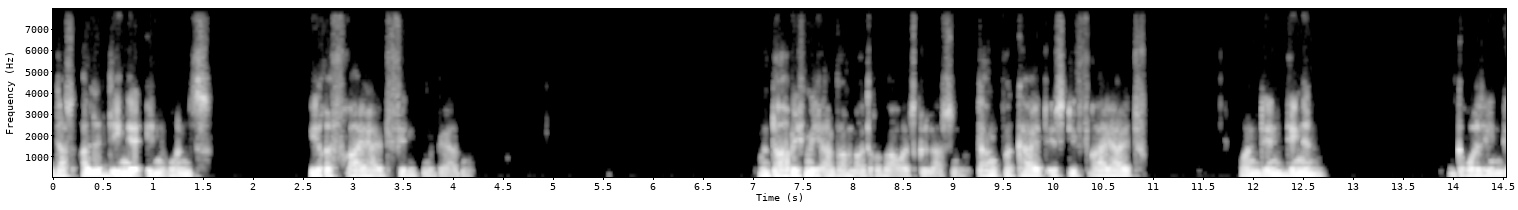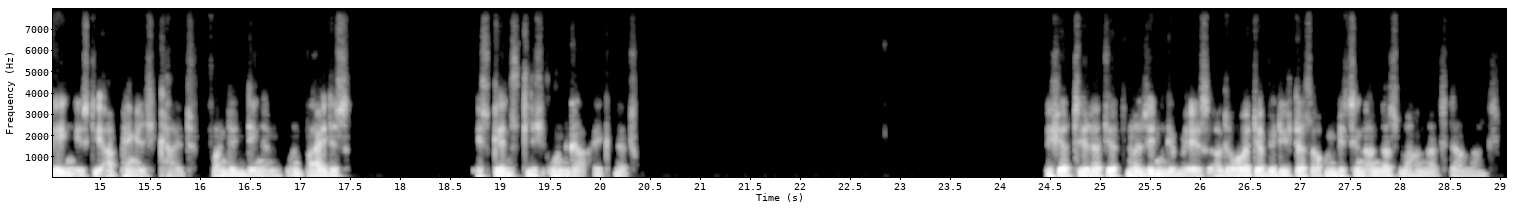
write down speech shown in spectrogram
dass alle Dinge in uns ihre Freiheit finden werden. Und da habe ich mich einfach mal drüber ausgelassen. Dankbarkeit ist die Freiheit von den Dingen. Groll hingegen ist die Abhängigkeit von den Dingen. Und beides ist gänzlich ungeeignet. Ich erzähle das jetzt nur sinngemäß. Also heute würde ich das auch ein bisschen anders machen als damals.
